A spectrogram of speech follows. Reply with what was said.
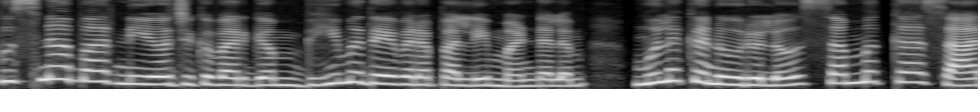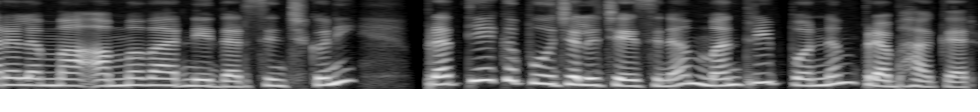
హుస్నాబాద్ నియోజకవర్గం భీమదేవరపల్లి మండలం ములకనూరులో సమ్మక్క సారలమ్మ అమ్మవార్ని దర్శించుకుని ప్రత్యేక పూజలు చేసిన మంత్రి పొన్నం ప్రభాకర్.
